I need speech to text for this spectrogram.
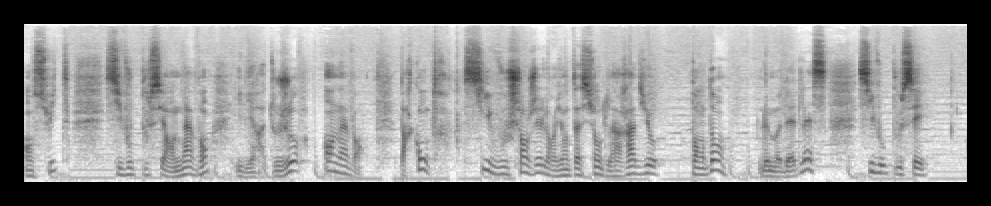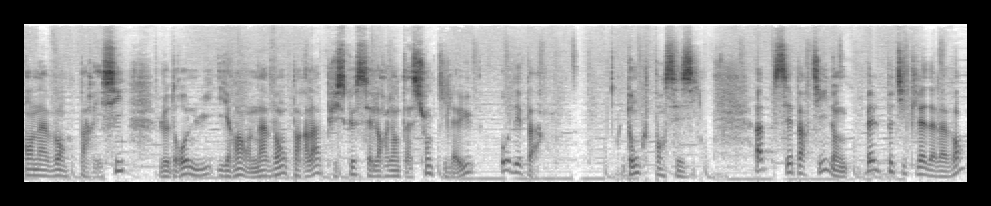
ensuite, si vous poussez en avant, il ira toujours en avant. Par contre, si vous changez l'orientation de la radio pendant le mode headless, si vous poussez en avant par ici, le drone lui ira en avant par là puisque c'est l'orientation qu'il a eu au départ. Donc pensez-y. Hop, c'est parti, donc belle petite LED à l'avant.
